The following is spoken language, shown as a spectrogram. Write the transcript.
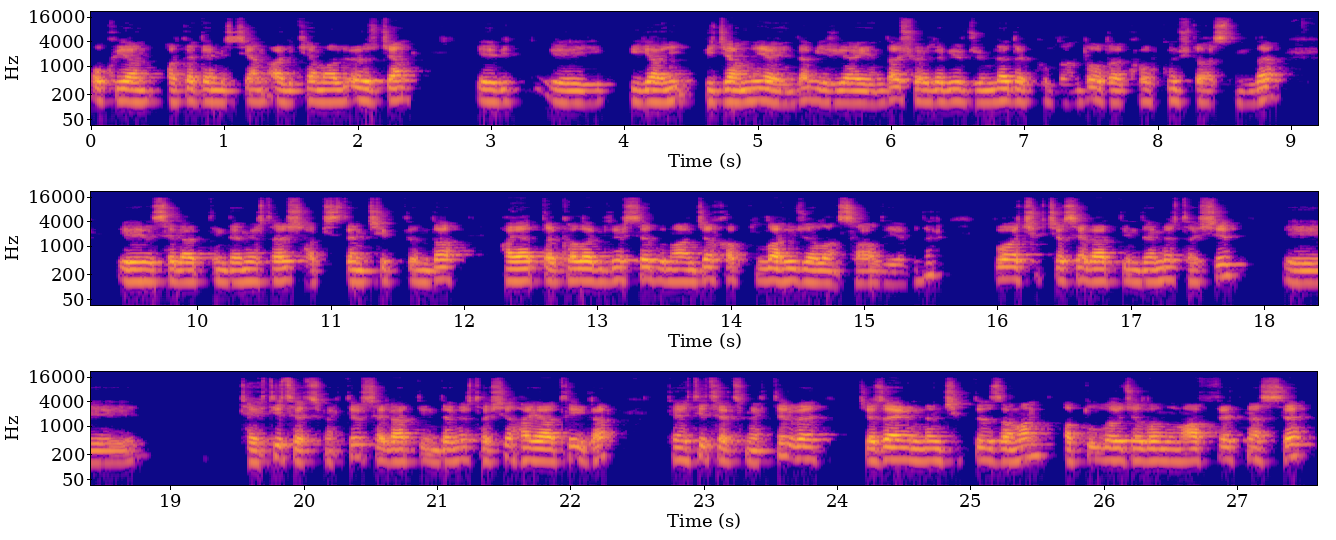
okuyan akademisyen Ali Kemal Özcan e, bir, e, bir, yayın, bir canlı yayında, bir yayında şöyle bir cümle de kullandı. O da korkunçtu aslında. E, Selahattin Demirtaş hapisten çıktığında hayatta kalabilirse bunu ancak Abdullah Öcalan sağlayabilir. Bu açıkça Selahattin Demirtaş'ı e, tehdit etmektir. Selahattin Demirtaş'ı hayatıyla tehdit etmektir ve cezaevinden çıktığı zaman Abdullah Öcalan onu affetmezse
